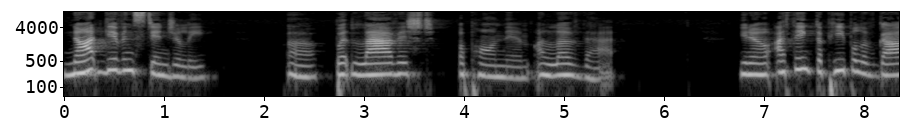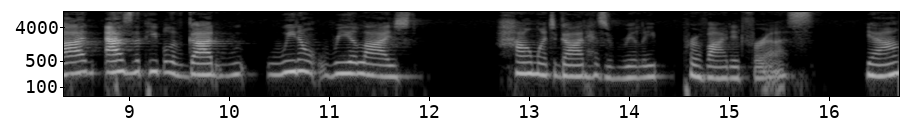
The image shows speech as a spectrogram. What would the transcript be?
not given stingily, uh, but lavished upon them. I love that. You know, I think the people of God, as the people of God, we don't realize how much God has really provided for us. Yeah?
